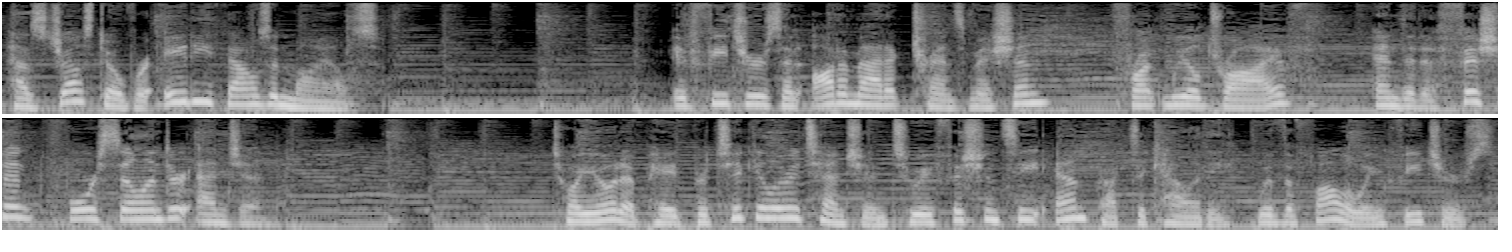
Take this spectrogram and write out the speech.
has just over 80,000 miles. It features an automatic transmission, front-wheel drive, and an efficient four-cylinder engine. Toyota paid particular attention to efficiency and practicality with the following features.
